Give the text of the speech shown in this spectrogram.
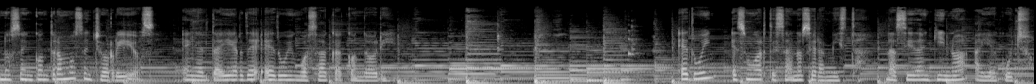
Nos encontramos en Chorrillos, en el taller de Edwin Wasaka Condori. Edwin es un artesano ceramista, nacido en Quinoa, Ayacucho.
